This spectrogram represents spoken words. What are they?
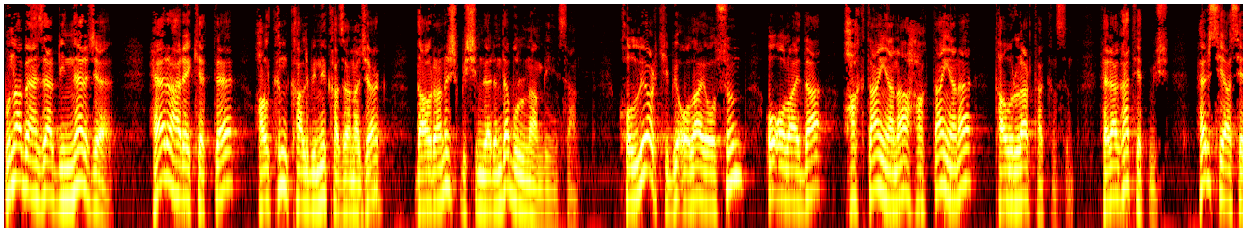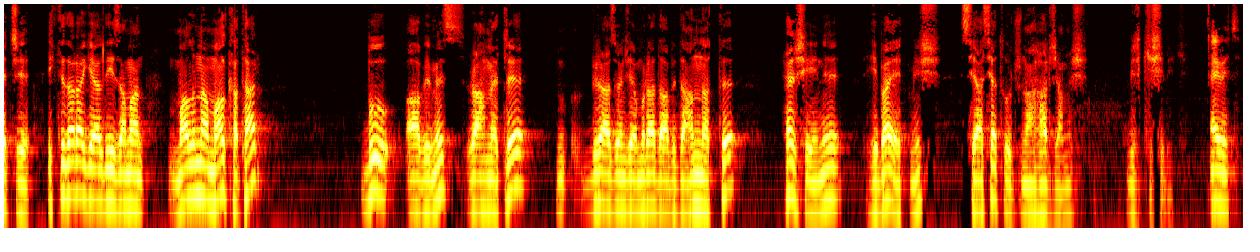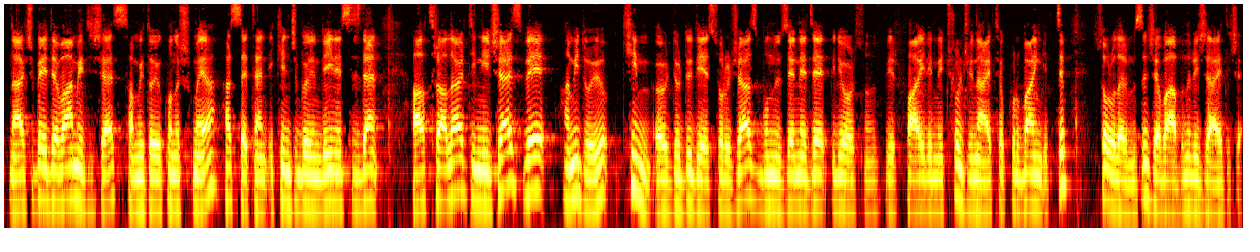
Buna benzer binlerce her harekette halkın kalbini kazanacak davranış biçimlerinde bulunan bir insan. Kolluyor ki bir olay olsun, o olayda haktan yana, haktan yana tavırlar takınsın. Feragat etmiş. Her siyasetçi iktidara geldiği zaman malına mal katar, bu abimiz rahmetli biraz önce Murat abi de anlattı. Her şeyini hibe etmiş, siyaset ucuna harcamış bir kişilik. Evet, Naci Bey devam edeceğiz Hamido'yu konuşmaya. Hasreten ikinci bölümde yine sizden hatıralar dinleyeceğiz ve Hamido'yu kim öldürdü diye soracağız. Bunun üzerine de biliyorsunuz bir faili meçhul cinayete kurban gitti. Sorularımızın cevabını rica edeceğiz.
